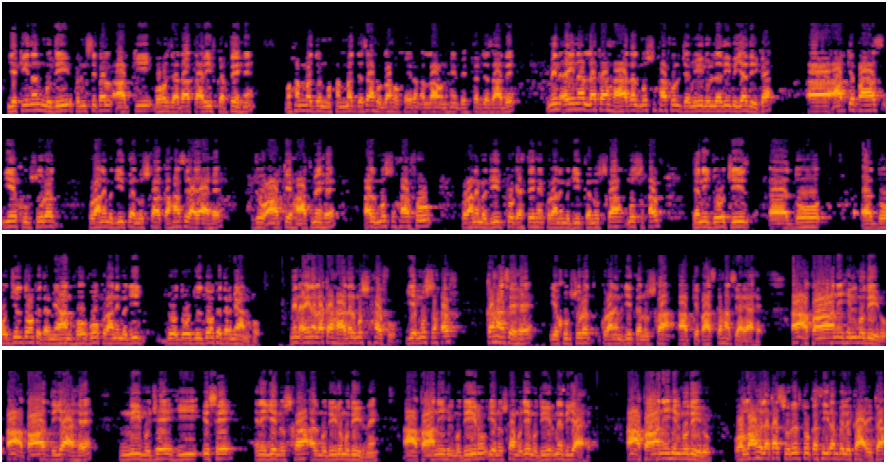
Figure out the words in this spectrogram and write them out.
یقیناً مدیر پرنسپل آپ کی بہت زیادہ تعریف کرتے ہیں۔ محمد محمد جزا اللہ خیرن اللہ انہیں بہتر جزا دے۔ من عین اللہ کا حاد المصحف الجمیل الدی کا آپ کے پاس یہ خوبصورت قرآن مجید کا نسخہ کہاں سے آیا ہے جو آپ کے ہاتھ میں ہے؟ المصحف، قرآن مجید کو کہتے ہیں، قرآن مجید کا نسخہ مصحف یعنی جو چیز دو دو جلدوں کے درمیان ہو، وہ قرآن مجید جو دو جلدوں کے درمیان ہو۔ من عین اللہ کا حاد المصحف یہ مصحف کہاں سے ہے؟ یہ خوبصورت قرآن مجید کا نسخہ آپ کے پاس کہاں سے آیا ہے؟ ہل مدیر دیا ہے، نی مجھے ہی اسے یعنی یہ نسخہ المدیر مدیر نے۔ آطانی ہل مدیر یہ نسخہ مجھے مدیر نے دیا ہے۔ آطانی ہل مدیر واللہ لکا سرر تو کثیرم کا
